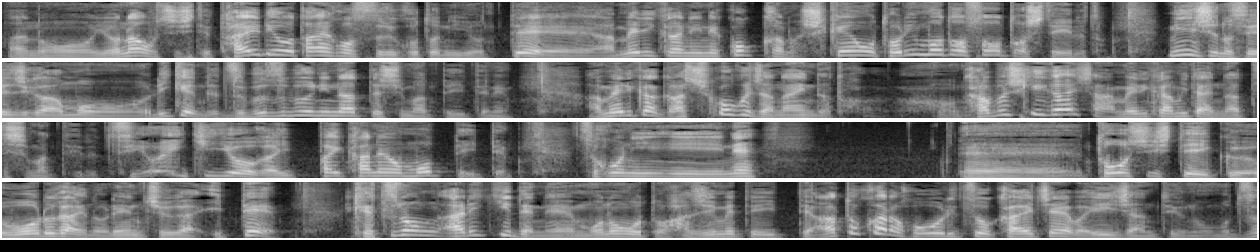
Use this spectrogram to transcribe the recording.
あの、世直しして大量逮捕することによって、アメリカにね、国家の主権を取り戻そうとしていると。民主の政治家はもう利権でズブズブになってしまっていてね、アメリカ合衆国じゃないんだと。株式会社アメリカみたいになってしまっている。強い企業がいっぱい金を持っていて、そこにね、えー、投資していくウォール街の連中がいて、結論ありきでね、物事を始めていって、後から法律を変えちゃえばいいじゃんっていうのをもうず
